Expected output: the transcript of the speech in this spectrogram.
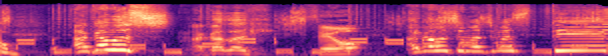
も赤星。赤崎。せよ赤星まちます。TV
